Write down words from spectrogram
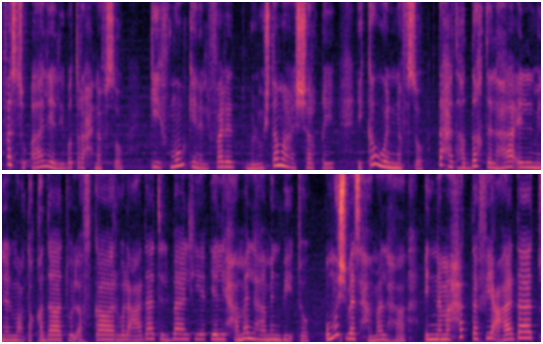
فالسؤال يلي بطرح نفسه كيف ممكن الفرد بالمجتمع الشرقي يكون نفسه تحت هالضغط الهائل من المعتقدات والأفكار والعادات البالية يلي حملها من بيئته؟ ومش بس حملها إنما حتى في عادات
